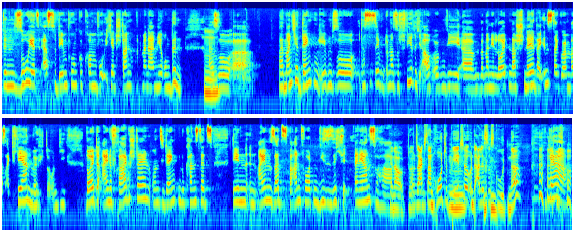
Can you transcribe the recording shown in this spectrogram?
bin so jetzt erst zu dem Punkt gekommen, wo ich jetzt stand mit meiner Ernährung bin. Mhm. Also äh, weil manche denken eben so, das ist eben immer so schwierig auch irgendwie, ähm, wenn man den Leuten da schnell bei Instagram was erklären möchte und die Leute eine Frage stellen und sie denken, du kannst jetzt denen in einem Satz beantworten, wie sie sich ernähren zu haben. Genau, du und, sagst dann rote Beete mhm. und alles ist gut, ne? Ja,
